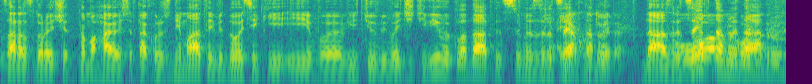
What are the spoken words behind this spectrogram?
Зараз, до речі, намагаюся також знімати відосики і в YouTube, і в IGTV викладати з цими з рецептами. готуєте? Да, з рецептами, прикольно, да, друзі,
